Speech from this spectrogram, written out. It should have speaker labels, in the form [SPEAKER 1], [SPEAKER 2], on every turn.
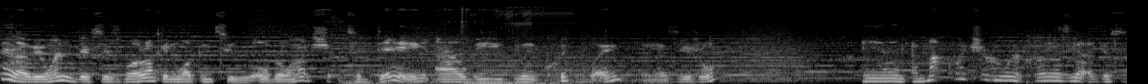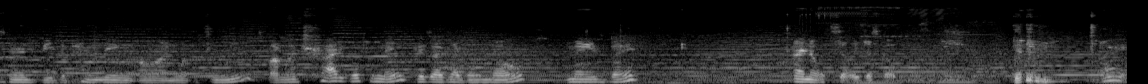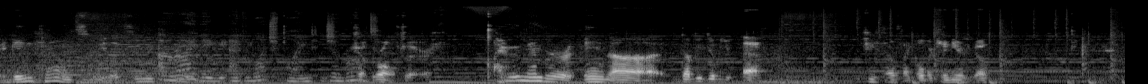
[SPEAKER 1] Hello everyone, this is Bullrock and welcome to Overwatch. Today uh, I'll be doing quick play, as usual. And I'm not quite sure who I want to play as yet, I guess it's going to be depending on what the team needs, but I'm going to try to go for Mei, because as everyone knows, Mei's Bae. I know it's silly, just go. Alright, game found, sweet, let's see we can.
[SPEAKER 2] Arriving at Watchpoint Gibraltar.
[SPEAKER 1] Gibraltar. I remember in uh, WWF, geez, that was like over 10 years ago.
